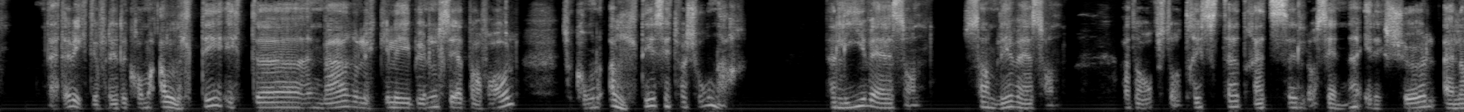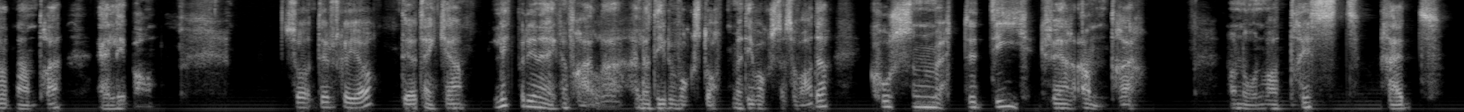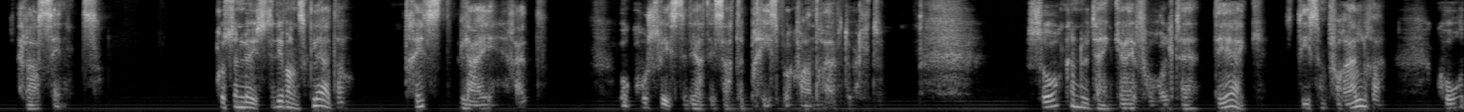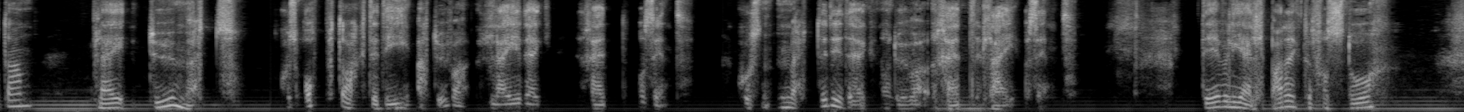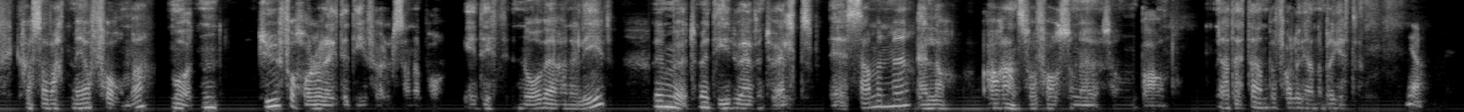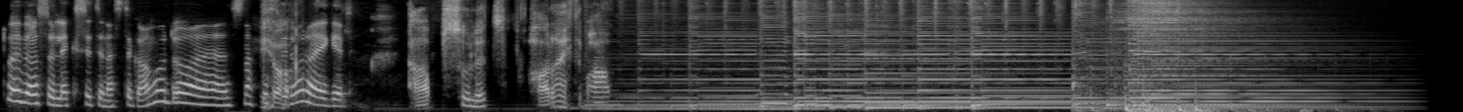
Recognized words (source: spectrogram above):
Dette er viktig, fordi det kommer alltid etter enhver lykkelig begynnelse i et parforhold, så kommer du alltid i situasjoner der livet er sånn Samlivet er sånn at det oppstår tristhet, redsel og sinne i deg sjøl eller den andre, eller i barn. Så det du skal gjøre, det er å tenke litt på dine egne foreldre, eller de du vokste opp med, de voksne som var der. Hvordan møtte de hver andre når noen var trist, redd eller sint? Hvordan løste de vanskeligheter? Trist, lei, redd. Og hvordan viste de at de satte pris på hverandre eventuelt? Så kan du tenke i forhold til deg, de som foreldre. Hvordan ble du møtt? Hvordan oppdagte de at du var lei deg, redd og sint? Hvordan møtte de deg når du var redd, lei og sint? Det vil hjelpe deg til å forstå hva som har vært med å forme måten du forholder deg til de følelsene på i ditt nåværende liv, og i møte med de du eventuelt er sammen med, eller har ansvar for som, som barn. Ja, dette anbefaler jeg Anne Birgitte. Ja. Da er vi altså lekse til neste gang, og da eh, snakkes ja. vi da, da, Egil. Absolutt. Ha det riktig bra.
